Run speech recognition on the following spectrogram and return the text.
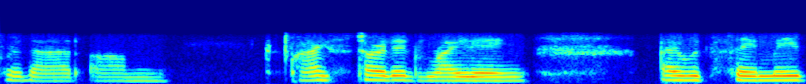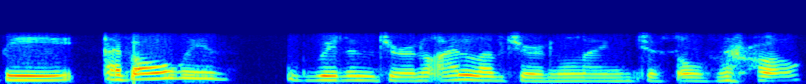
for that. Um, I started writing. I would say maybe I've always written journal. I love journaling just overall.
